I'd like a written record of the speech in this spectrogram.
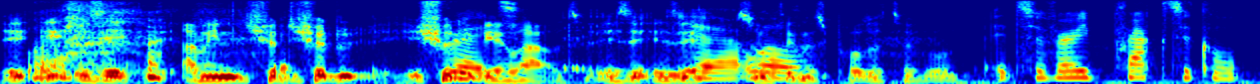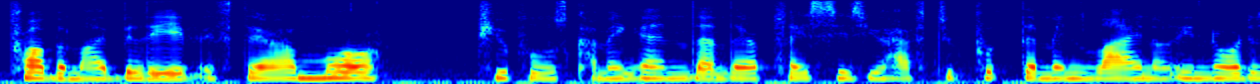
Well, is it? I mean, should should should right. it be allowed? Is it is yeah, it something well, that's positive? Or? It's a very practical problem, I believe. If there are more pupils coming in, then there are places you have to put them in line in order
